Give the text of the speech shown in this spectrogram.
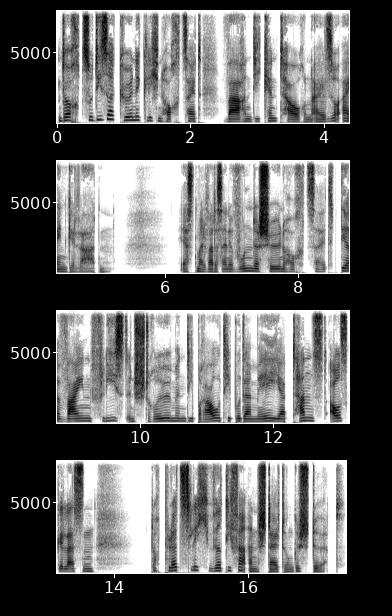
Doch zu dieser königlichen Hochzeit waren die Kentauren also eingeladen. Erstmal war das eine wunderschöne Hochzeit. Der Wein fließt in Strömen, die Braut Hippodameia tanzt ausgelassen, doch plötzlich wird die Veranstaltung gestört.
